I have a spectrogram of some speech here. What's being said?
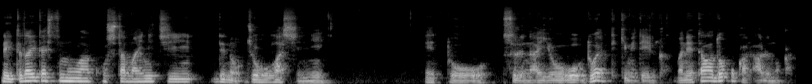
で、いただいた質問は、こうした毎日での情報発信に、えっと、する内容をどうやって決めているか、まあ、ネタはどこからあるのか、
